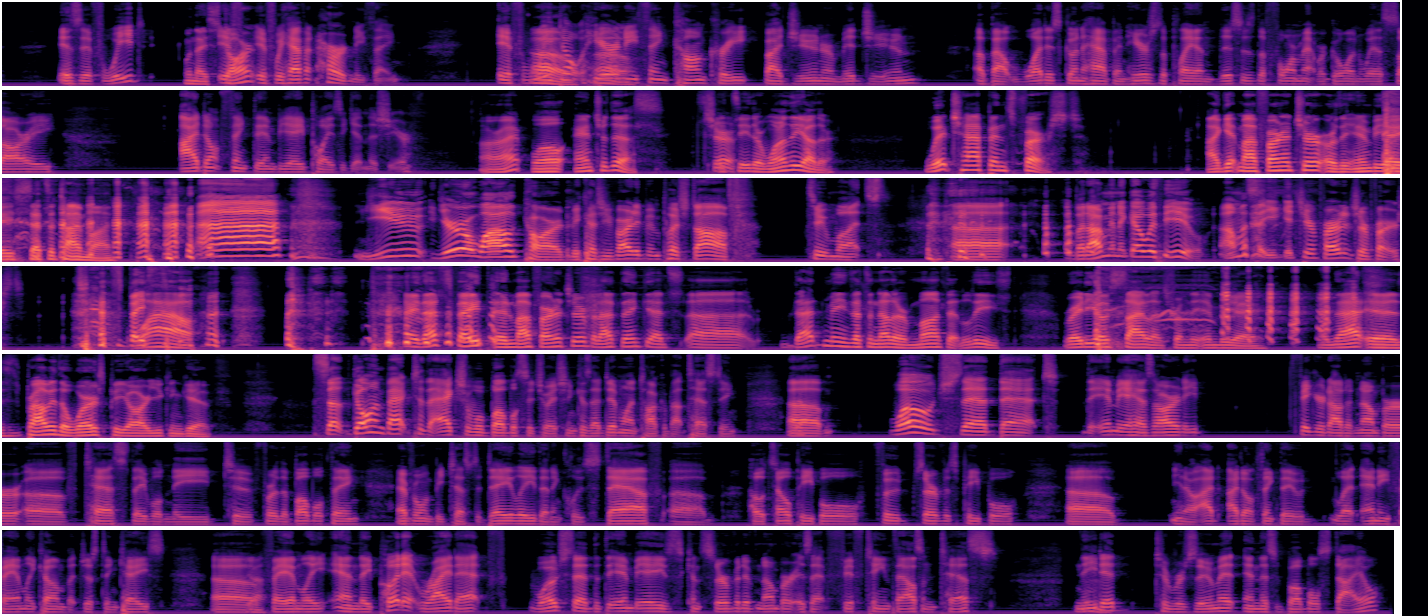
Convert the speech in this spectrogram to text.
is if we When they if, start, if we haven't heard anything. If we Oh, don't hear oh. anything concrete by June or mid June about what is going to happen, here's the plan, this is the format we're going with, sorry. I don't think the NBA plays again this year. All right. Well, answer this. It's- Sure. It's either one or the other. Which happens first? I get my furniture, or the NBA sets a timeline. you you're a wild card because you've already been pushed off two months. Uh, but I'm gonna go with you. I'm gonna say you get your furniture first. Just based Wow. on hey, that's faith in my furniture, but I think it's uh, that means that's another month at least. Radio silence from the NBA, and that is probably the worst PR you can give. So going back to the actual bubble situation, because I did want to talk about testing. Um, Woj said that the NBA has already figured out a number of tests they will need to for the bubble thing. Everyone be tested daily. That includes staff, um, hotel people, food service people. Uh, you know, I I don't think they would let any family come, but just in case, uh, Yeah. family, and they put it right at. Woj said that the NBA's conservative number is at fifteen thousand tests needed to resume it in this bubble style.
